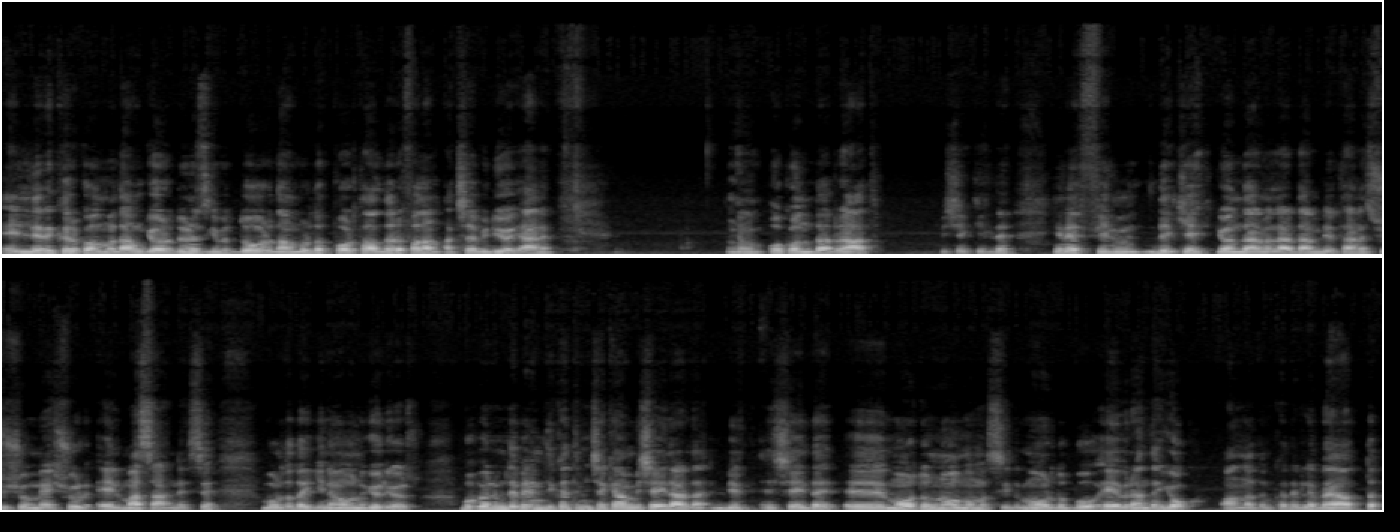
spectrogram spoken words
elleri kırık olmadan gördüğünüz gibi doğrudan burada portalları falan açabiliyor. Yani o konuda rahat bir şekilde. Yine filmdeki göndermelerden bir tanesi şu, meşhur elma sahnesi. Burada da yine onu görüyoruz. Bu bölümde benim dikkatimi çeken bir şeylerden bir şeyde e, Mordo'nun olmamasıydı. Mordo bu evrende yok anladığım kadarıyla veyahut da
